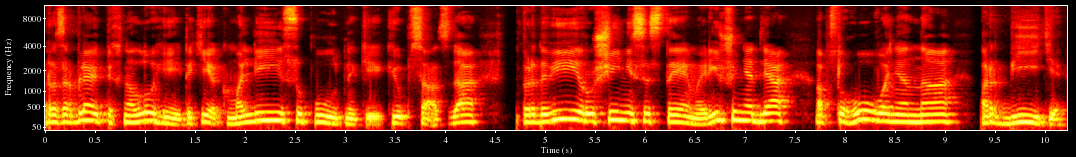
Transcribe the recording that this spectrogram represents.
розробляють технології, такі як малі супутники, CubeSats, да, передові рушійні системи, рішення для обслуговування на орбіті.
